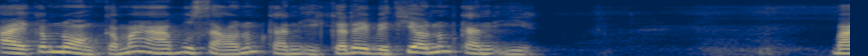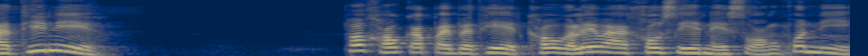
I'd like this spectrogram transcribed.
อ้ายกับน้องก็มาหาผู้สาวน้กันอีกก็ได้ไปเที่ยวน้กันอีก บาดที่นี่พอเขากลับไปประเทศเขาก็เลยว่าเขาเสียในสองคนนี้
